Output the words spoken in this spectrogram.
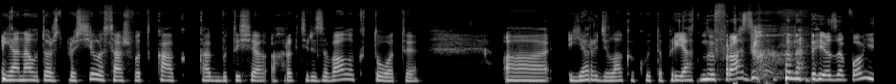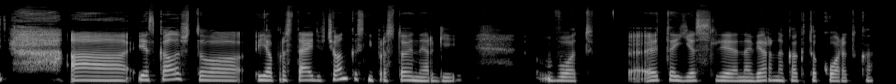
и она вот тоже спросила, Саш, вот как, как бы ты себя охарактеризовала, кто ты? Я родила какую-то приятную фразу, надо ее запомнить. Uh, я сказала, что я простая девчонка с непростой энергией. Вот. Это если, наверное, как-то коротко.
